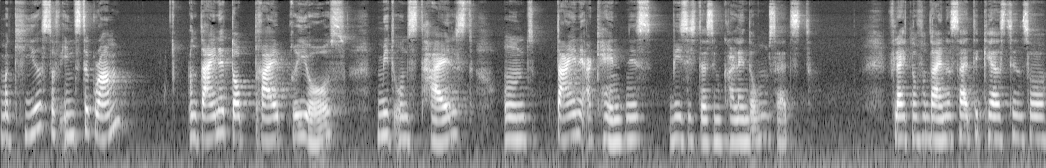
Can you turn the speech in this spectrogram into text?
markierst auf Instagram und deine Top 3 Prios mit uns teilst und deine Erkenntnis, wie sich das im Kalender umsetzt. Vielleicht noch von deiner Seite, Kerstin, so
